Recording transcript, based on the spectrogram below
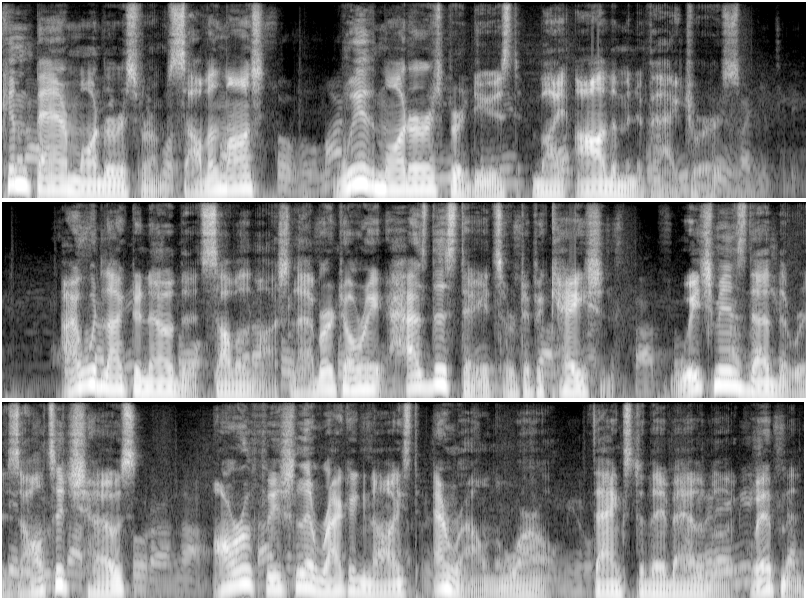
compare motors from SovElMash with motors produced by other manufacturers. I would like to know that SovElMash Laboratory has the state certification, which means that the results it shows are officially recognized around the world. Thanks to the available equipment,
